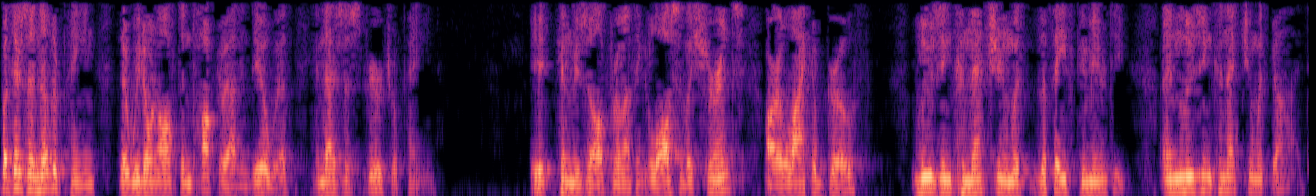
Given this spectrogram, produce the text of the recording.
But there's another pain that we don't often talk about and deal with, and that is a spiritual pain. It can result from, I think, loss of assurance or a lack of growth, losing connection with the faith community, and losing connection with God.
